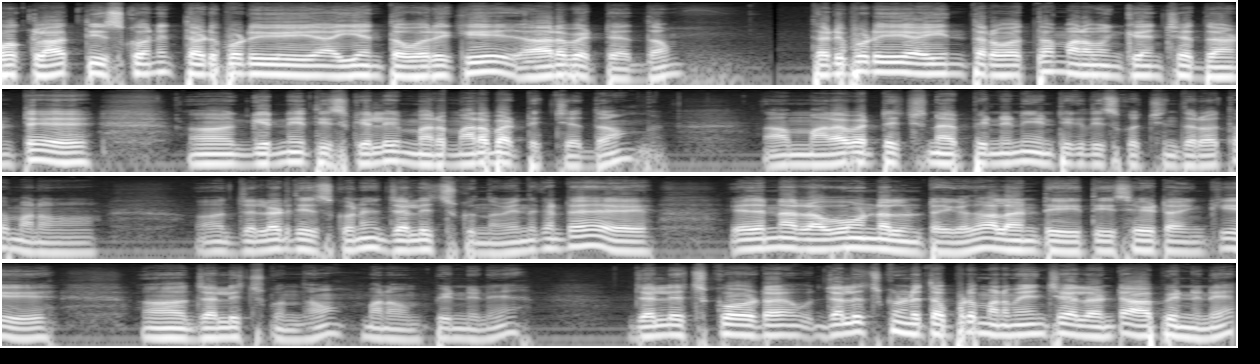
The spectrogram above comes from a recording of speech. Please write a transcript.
ఒక క్లాత్ తీసుకొని తడిపొడి అయ్యేంత వరకు ఆరబెట్టేద్దాం. తడిపొడి అయిన తర్వాత మనం ఇంకేం చేద్దాం అంటే గిర్నీ గిన్నె తీసుకెళ్ళి మర మరబట్టిచ్చేద్దాం. ఆ మరబట్టించిన పిండిని ఇంటికి తీసుకొచ్చిన తర్వాత మనం జల్లడి తీసుకొని జల్లించుకుందాం. ఎందుకంటే ఏదైనా రవ్వ ఉండలు ఉంటాయి కదా అలాంటివి తీసేయటానికి జల్లించుకుందాం మనం పిండిని. జల్లించుకోవటం జల్లించుకునేటప్పుడు మనం ఏం చేయాలంటే ఆ పిండిని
